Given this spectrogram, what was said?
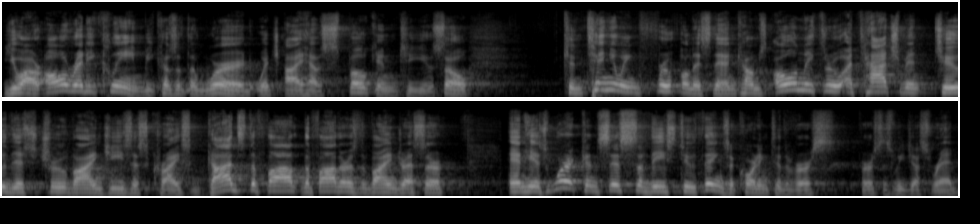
You are already clean because of the word which I have spoken to you. So, continuing fruitfulness then comes only through attachment to this true vine, Jesus Christ. God's the, fa- the Father is the vine dresser. And his work consists of these two things, according to the verse, verses we just read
